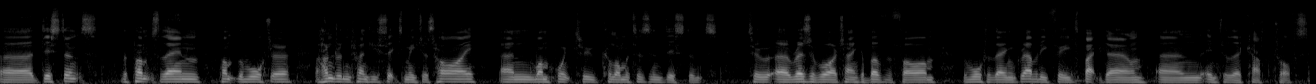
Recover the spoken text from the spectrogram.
uh, distance. The pumps then pump the water 126 metres high and 1.2 kilometres in distance to a reservoir tank above the farm. The water then gravity feeds back down and into the cattle troughs.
